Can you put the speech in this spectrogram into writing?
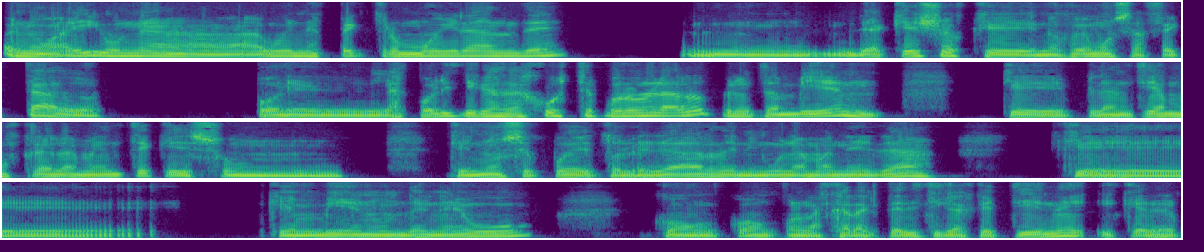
Bueno, hay una, un espectro muy grande mm, de aquellos que nos vemos afectados por las políticas de ajuste por un lado, pero también que planteamos claramente que es un que no se puede tolerar de ninguna manera que, que envíen un DNU con, con, las características que tiene y querer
